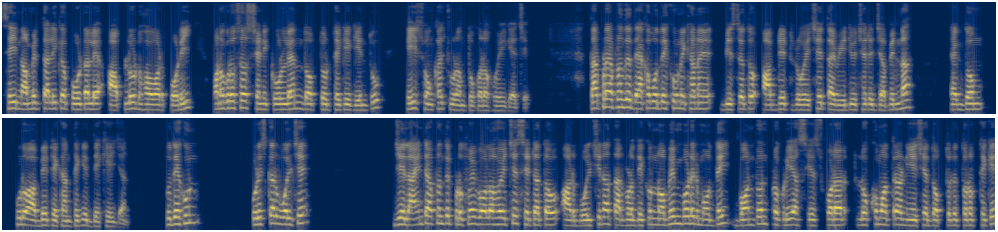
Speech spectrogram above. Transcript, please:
সেই নামের তালিকা পোর্টালে আপলোড হওয়ার পরেই অনগ্রসর শ্রেণি কল্যাণ দপ্তর থেকে কিন্তু এই সংখ্যা চূড়ান্ত করা হয়ে গেছে। তারপরে আপনাদের দেখাবো, দেখুন এখানে বিস্তারিত আপডেট রয়েছে, তাই ভিডিও ছেড়ে যাবেন না। একদম পুরো আপডেট এখান থেকে দেখেই যান। তো দেখুন, পরিষ্কার বলছে যে লাইনটা আপনাদের প্রথমে বলা হয়েছে, সেটা তো আর বলছি না। তারপর দেখুন, নভেম্বরের মধ্যেই বন্টন প্রক্রিয়া শেষ করার লক্ষ্যমাত্রা নিয়েছে দপ্তরের তরফ থেকে।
